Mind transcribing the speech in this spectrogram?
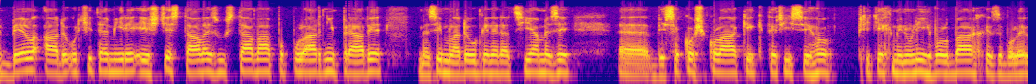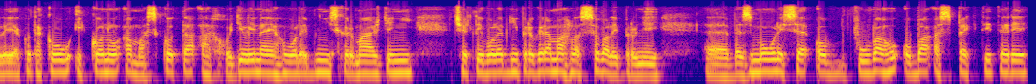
byl a do určité míry ještě stále zůstává populární právě mezi mladou generací a mezi vysokoškoláky, kteří si ho při těch minulých volbách zvolili jako takovou ikonu a maskota a chodili na jeho volební schromáždění, četli volební program a hlasovali pro něj. Eh, vezmou-li se ob, v úvahu oba aspekty, tedy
